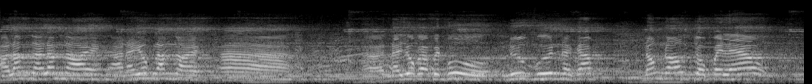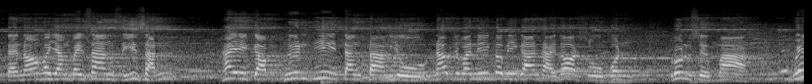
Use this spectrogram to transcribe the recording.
อาล้ำหน่อยล้ำหน่อยนายกล้ำหน่อยนายกเป็นผู้รื้อฟื้นนะครับ น้องๆจบไปแล้ว แต่น้องก็ยังไปสร้างสีสันให้กับพื้นที่ต่างๆ อยู่นับจนวันนี้ก็มีการถ่ายทอดสู่คนรุ่นสืบมา วิ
